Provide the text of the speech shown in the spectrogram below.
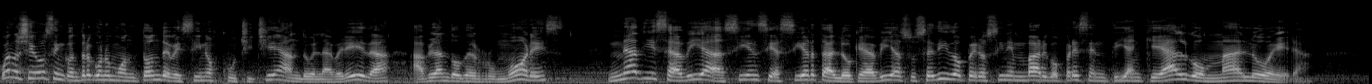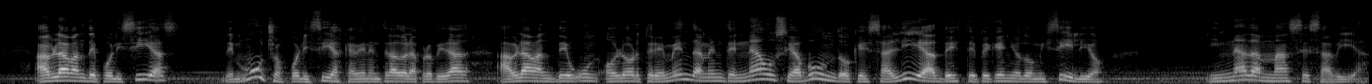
Cuando llegó se encontró con un montón de vecinos cuchicheando en la vereda, hablando de rumores. Nadie sabía a ciencia cierta lo que había sucedido, pero sin embargo presentían que algo malo era. Hablaban de policías, de muchos policías que habían entrado a la propiedad hablaban de un olor tremendamente nauseabundo que salía de este pequeño domicilio y nada más se sabía.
